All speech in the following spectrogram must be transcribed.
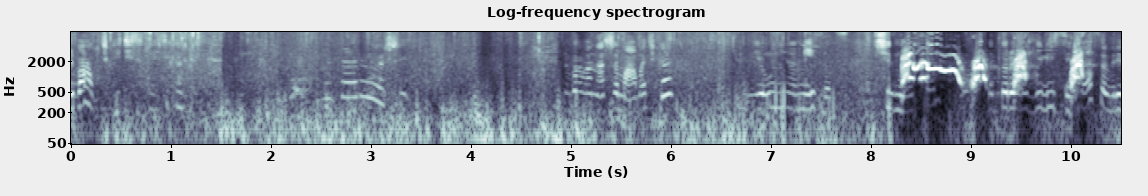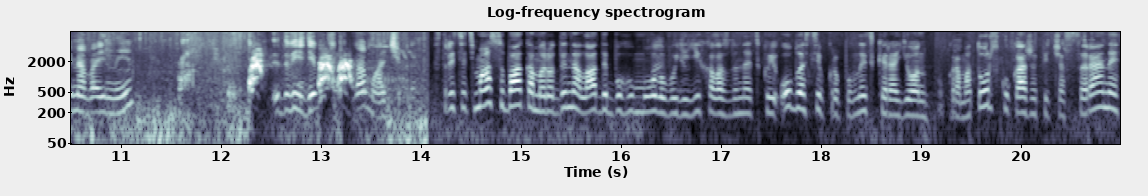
Любавочка, мне. Ну, хороший. Любава наша мамочка. И у нее месяц щеночка, которые родились сейчас во время войны. Две девочки, два мальчика. З 30 собаками родина Лади Богомолової їхала з Донецької області в Кропивницький район. У Краматорську, каже, під час сирени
